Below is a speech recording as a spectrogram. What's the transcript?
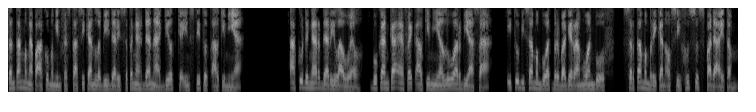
tentang mengapa aku menginvestasikan lebih dari setengah dana guild ke Institut Alkimia? Aku dengar dari Lawel, bukankah efek alkimia luar biasa? Itu bisa membuat berbagai ramuan buff, serta memberikan opsi khusus pada item.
